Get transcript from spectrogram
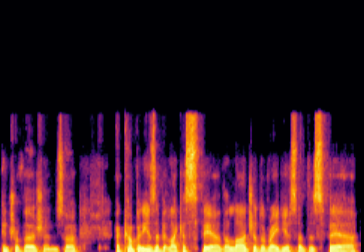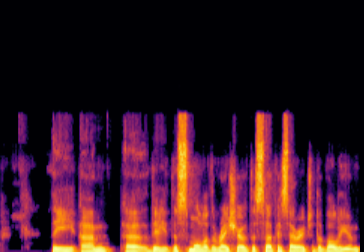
introversion. So a company is a bit like a sphere. The larger the radius of the sphere, the um, uh, the the smaller the ratio of the surface area to the volume.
